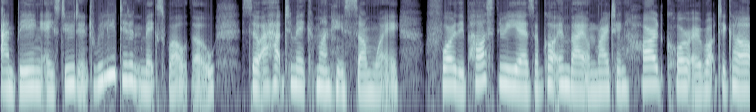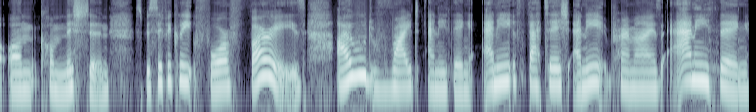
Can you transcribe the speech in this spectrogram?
and being a student really didn't mix well though, so I had to make money some way. For the past three years, I've gotten by on writing hardcore erotica on commission, specifically for furries. I would write anything, any fetish, any premise, anything.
